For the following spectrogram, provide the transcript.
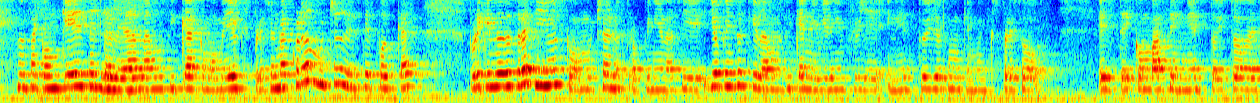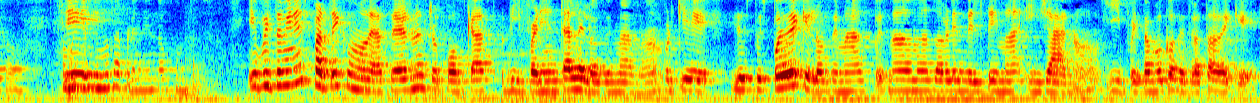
O sea, con qué es en Sí. realidad la música como medio de expresión. Me acuerdo mucho de este podcast porque nosotras seguimos como mucho de nuestra opinión. Así, yo pienso que la música en mi vida influye en esto. Yo como que me expreso este, con base en esto y todo eso. Como Sí. que fuimos aprendiendo juntos. Y pues también es parte como de hacer nuestro podcast diferente al de los demás, ¿no? Porque después puede que los demás pues nada más hablen del tema y ya, ¿no? Y pues tampoco se trata de que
